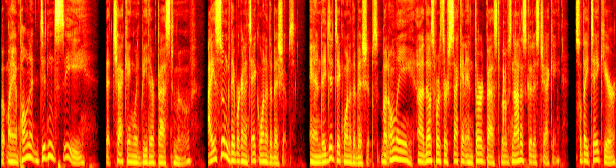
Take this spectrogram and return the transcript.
But my opponent didn't see that checking would be their best move. I assumed they were going to take one of the bishops. And they did take one of the bishops, but only uh, those was their second and third best moves, not as good as checking. So they take here.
